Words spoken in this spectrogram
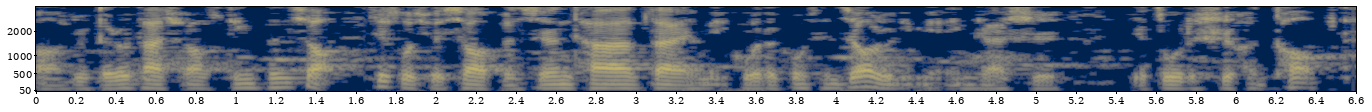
啊，就德州大学奥斯汀分校。这所学校本身它在美国的工程教育里面应该是也做的是很 top 的。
